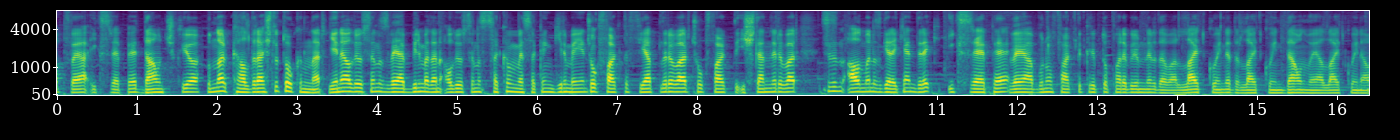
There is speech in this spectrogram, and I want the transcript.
up veya XRP down çıkıyor. Bunlar kaldıraçlı tokenlar. Yeni alıyorsanız veya bilmeden alıyorsanız sakın ve sakın girmeyin. Çok farklı fiyatları var. Çok farklı işlemleri var. Sizin almanız gereken direkt XRP veya bunun farklı kripto para birimleri de var. Litecoin'de de Litecoin down veya Litecoin up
